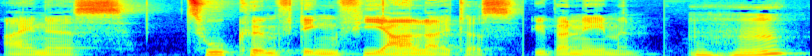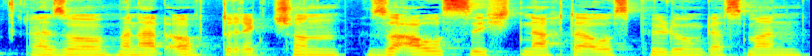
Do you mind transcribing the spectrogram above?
eines zukünftigen Filialleiters übernehmen. Mhm. Also man hat auch direkt schon so Aussicht nach der Ausbildung, dass man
